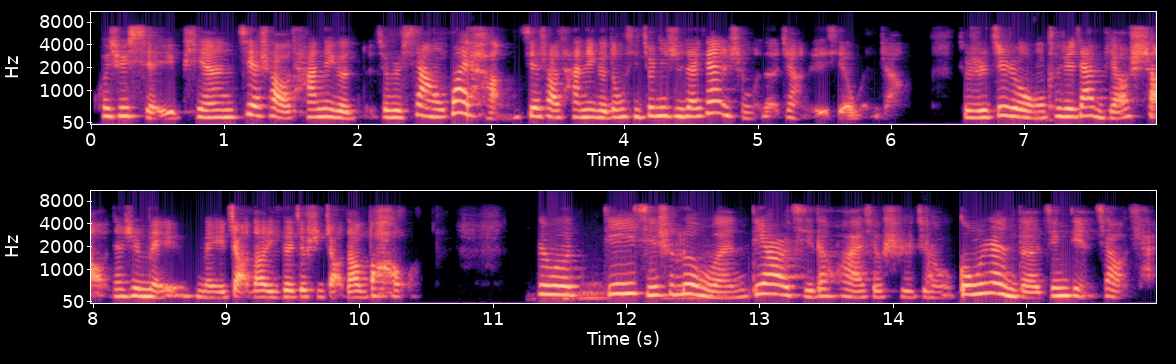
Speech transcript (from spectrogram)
会去写一篇介绍他那个，就是向外行介绍他那个东西究竟是在干什么的这样的一些文章。就是这种科学家比较少，但是每每找到一个就是找到宝。那么第一集是论文，第二集的话就是这种公认的经典教材，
